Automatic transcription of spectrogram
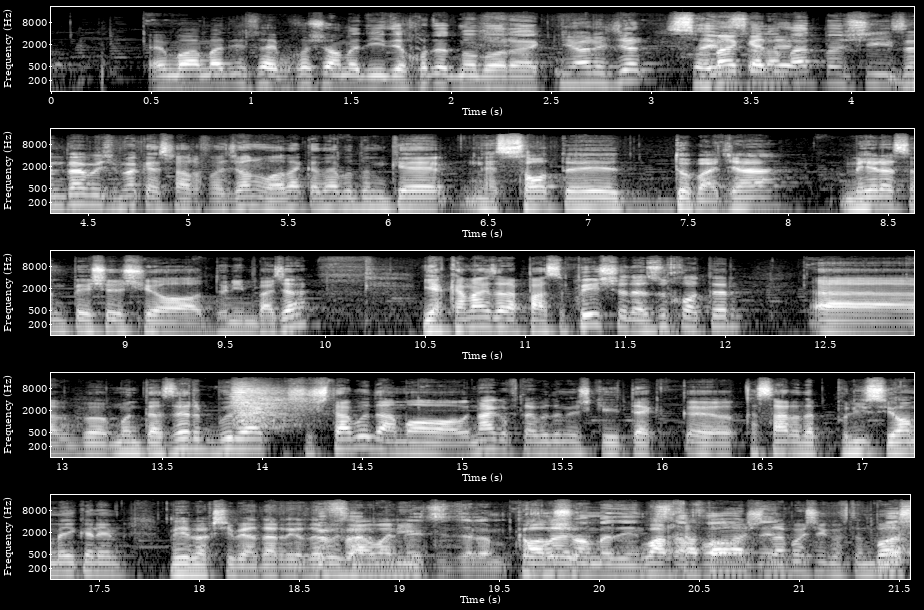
محمدی صاحب خوش آمدید. خودت مبارک. یعنی که سلامت باشی. زنده باشی. من که شرف جان وعده کرده بودم که ساعت دو بجه می‌رسم پیشش یا دو نیم بجه. یک کمک ذره پس و پیش شد. از او خاطر منتظر بودک شیشته بود اما نگفته بودمش که یک اه، قصر در پلیس یا می‌کنیم. میبخشی دیگه در روز اولی. خوش آمدین. ورخطا نشده. باشی گفتم. باش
